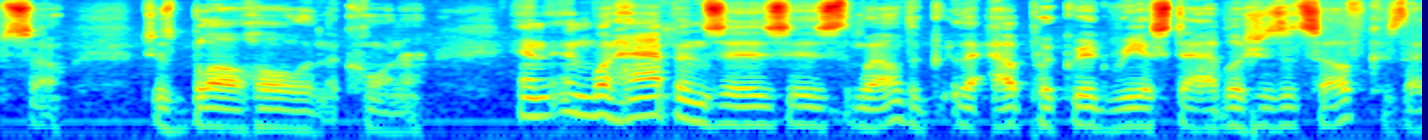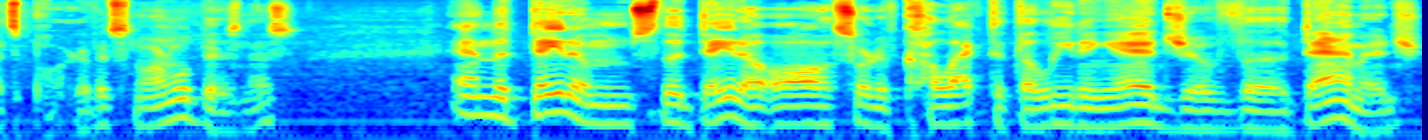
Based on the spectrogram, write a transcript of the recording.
So just blow a hole in the corner. And, and what happens is, is well, the, the output grid reestablishes itself because that's part of its normal business. And the datums, the data all sort of collect at the leading edge of the damage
